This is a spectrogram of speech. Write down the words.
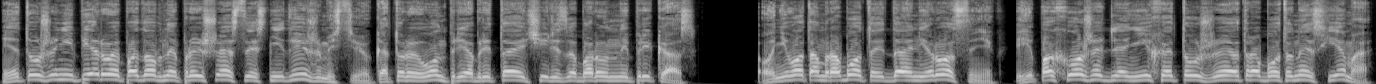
Это уже не первое подобное происшествие с недвижимостью, которое он приобретает через оборонный приказ. У него там работает дальний родственник, и, похоже, для них это уже отработанная схема.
